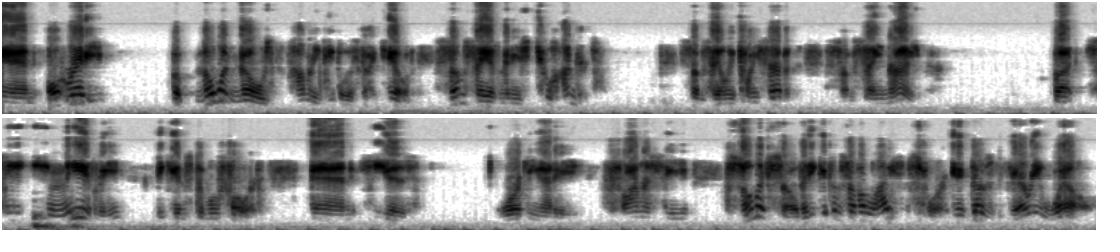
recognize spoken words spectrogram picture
And already Look, no one knows how many people this guy killed. Some say as many as 200. Some say only 27. Some say 9. But he immediately begins to move forward. And he is working at a pharmacy, so much so that he gets himself a license for it. It does very well.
